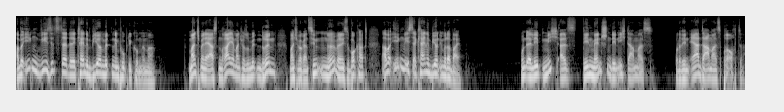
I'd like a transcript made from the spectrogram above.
aber irgendwie sitzt da der kleine Bion mitten im Publikum immer. Manchmal in der ersten Reihe, manchmal so mittendrin, manchmal ganz hinten, ne, wenn er nicht so Bock hat. Aber irgendwie ist der kleine Bion immer dabei. Und erlebt mich als den Menschen, den ich damals oder den er damals brauchte.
